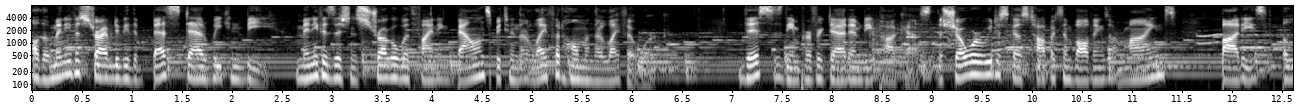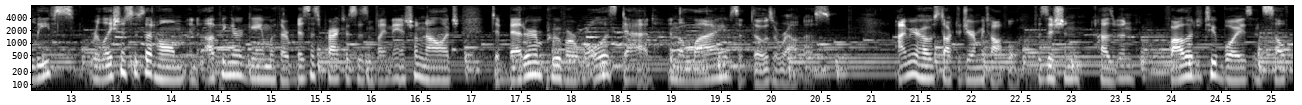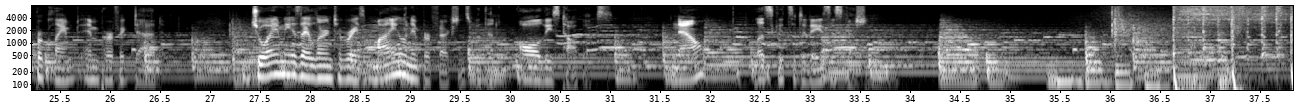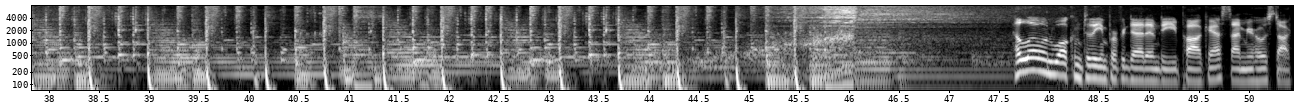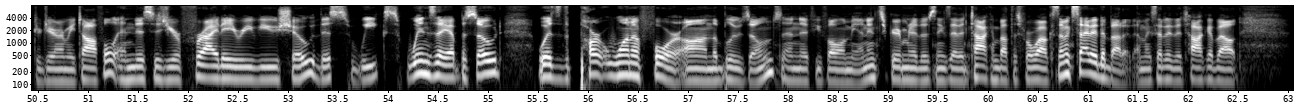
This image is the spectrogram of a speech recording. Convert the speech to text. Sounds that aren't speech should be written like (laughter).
Although many of us strive to be the best dad we can be, many physicians struggle with finding balance between their life at home and their life at work. This is the Imperfect Dad MD podcast, the show where we discuss topics involving our minds, bodies, beliefs, relationships at home, and upping our game with our business practices and financial knowledge to better improve our role as dad and the lives of those around us. I'm your host, Dr. Jeremy Toffel, physician, husband, father to two boys, and self proclaimed imperfect dad. Join me as I learn to embrace my own imperfections within all these topics. Now, let's get to today's discussion. Hello and welcome to the Imperfect Dad MD podcast. I'm your host, Dr. Jeremy Toffel, and this is your Friday review show. This week's Wednesday episode was the part one of four on the Blue Zones. And if you follow me on Instagram and those things, I've been talking about this for a while because I'm excited about it. I'm excited to talk about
